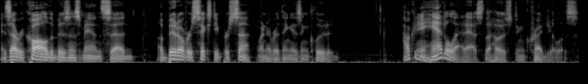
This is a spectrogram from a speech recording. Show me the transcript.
As I recall, the businessman said, a bit over 60% when everything is included. How can you handle that? asked the host, incredulous.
